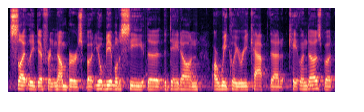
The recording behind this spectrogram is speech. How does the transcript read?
slightly different numbers, but you'll be able to see the the data on our weekly recap that Caitlin does. But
